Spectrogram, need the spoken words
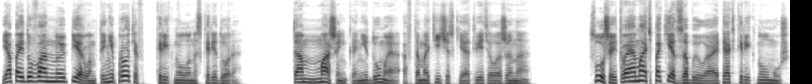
«Я пойду в ванную первым, ты не против?» – крикнул он из коридора. «Там Машенька», не думая, автоматически ответила жена. «Слушай, твоя мать пакет забыла!» — опять крикнул муж.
